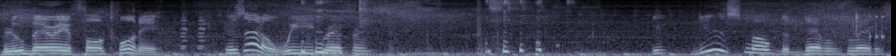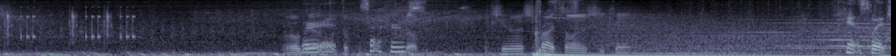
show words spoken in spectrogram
blueberry 420. Is that a weed reference? you, do you smoke the devil's lettuce? Oh, Where it? Is that hers? She knows probably on it, she can't. Can't switch.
